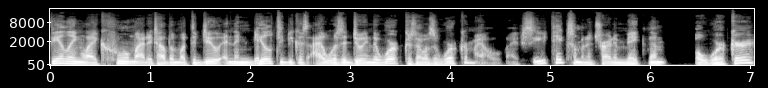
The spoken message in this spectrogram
feeling like, who am I to tell them what to do? And then guilty because I wasn't doing the work because I was a worker my whole life. So you take someone and try to make them a worker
